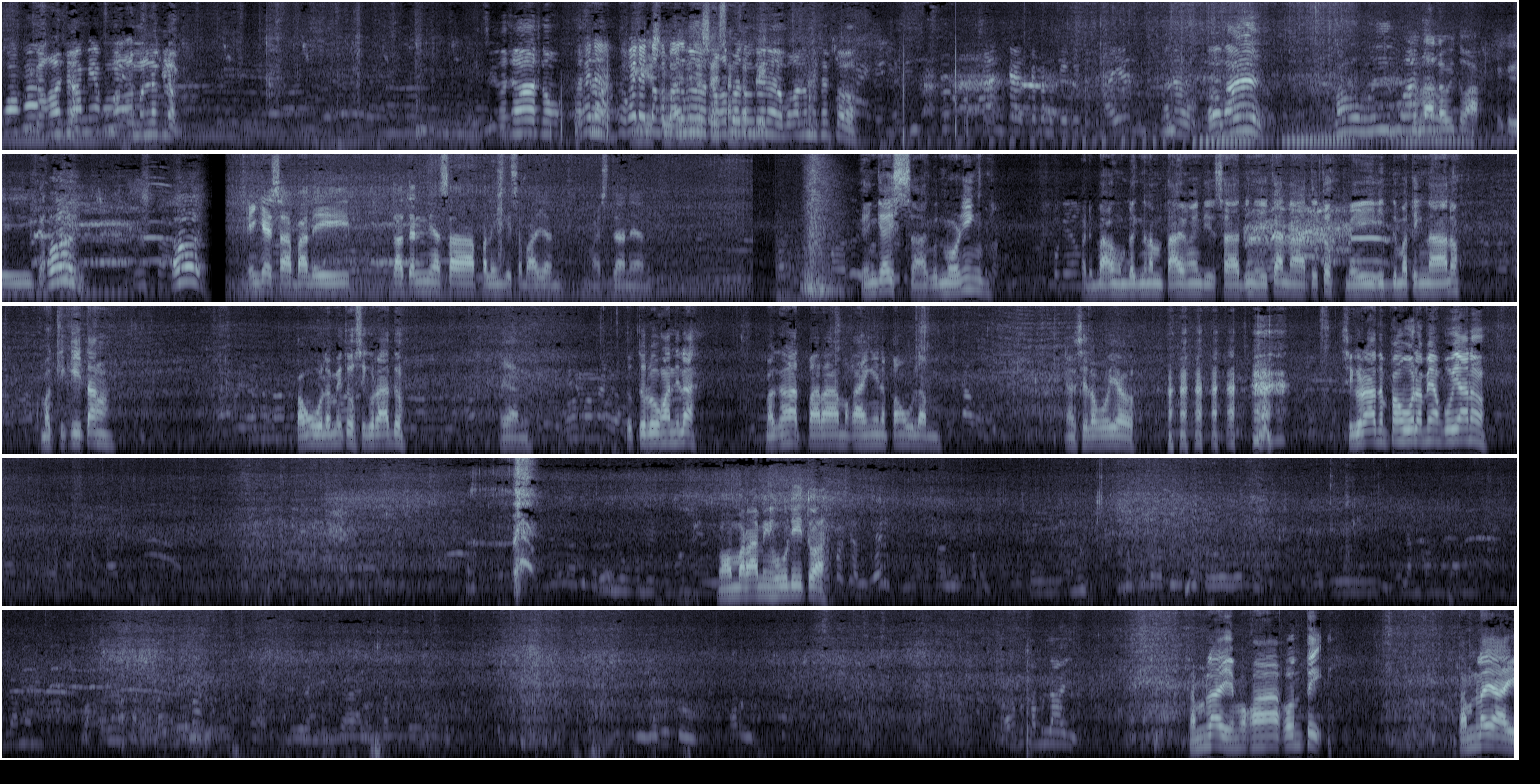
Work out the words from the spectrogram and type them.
Kuha ka. Ika nga siya. Marami no. Okay na. Okay na. Ano Nakapatong gabi. din na. Baka lumisad pa. Saan ka ka ba nakikita sa bayan? Oh, bye. Mauwi mo Wala daw ito ah. Kay! Catherine. Hoy! Yan guys, ah, bali dadalhin niya sa palengke sa bayan. Mga isda na yan. Yan guys, ah, good morning. Panibagong vlog na naman tayo ngayon dito sa Dinihikan. At ito, may dumating na ano, magkikitang pangulam ito sigurado. Ayan. Tutulungan nila magangat para makahingi ng pangulam. Yan sila kuya oh. Siguradong pangulam yan kuya no. Mga maraming huli ito ah. Tamlay, mukha konti. Tamlay ay.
